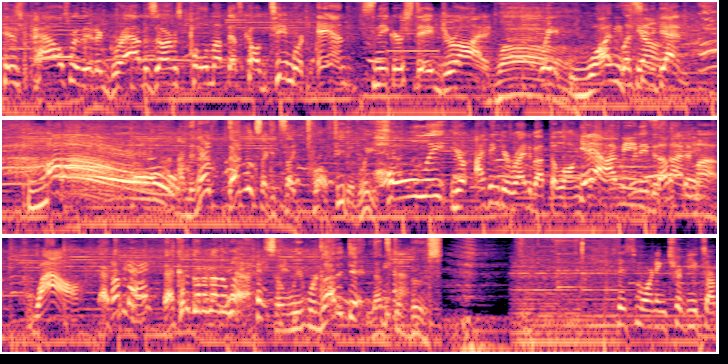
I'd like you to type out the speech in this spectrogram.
His pals were there to grab his arms, pull him up. That's called teamwork. And sneakers stayed dry. Wow. Wait, what? he's Let's see it young. again. Oh! I mean, that, that looks like it's like 12 feet at least. Holy, you're, I think you're right about the long Yeah, jump. I mean, we need to sign him up. Wow. That could've Okay. gone- that could have gone another way. So we, we're glad it did. That's a good boost. This morning, tributes are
